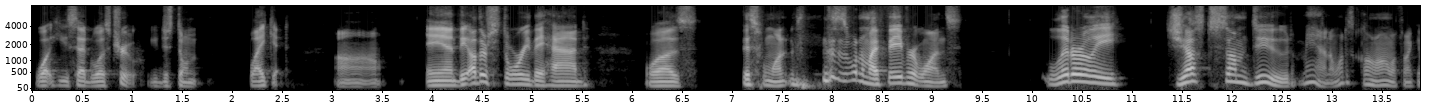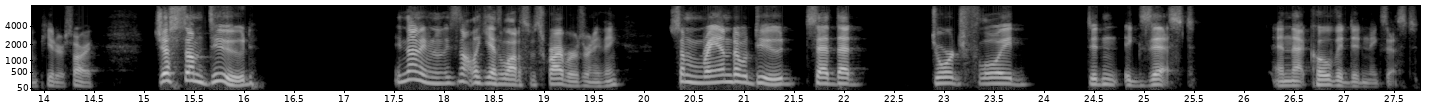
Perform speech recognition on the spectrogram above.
what he said was true. You just don't like it. Uh, and the other story they had was this one. this is one of my favorite ones. Literally, just some dude. Man, what is going on with my computer? Sorry. Just some dude. He's not even, he's not like he has a lot of subscribers or anything. Some rando dude said that George Floyd didn't exist and that COVID didn't exist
